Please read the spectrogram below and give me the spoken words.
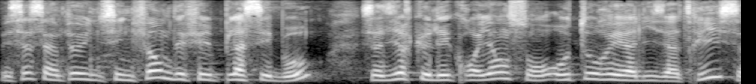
mais ça c'est un peu une, c'est une forme d'effet placebo. C'est-à-dire que les croyances sont autoréalisatrices.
